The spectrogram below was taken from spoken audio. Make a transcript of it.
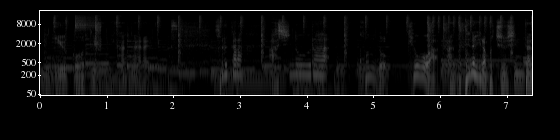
に有効というふうに考えられています。それから足の裏、今度、今日はあの手のひらも中心だ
